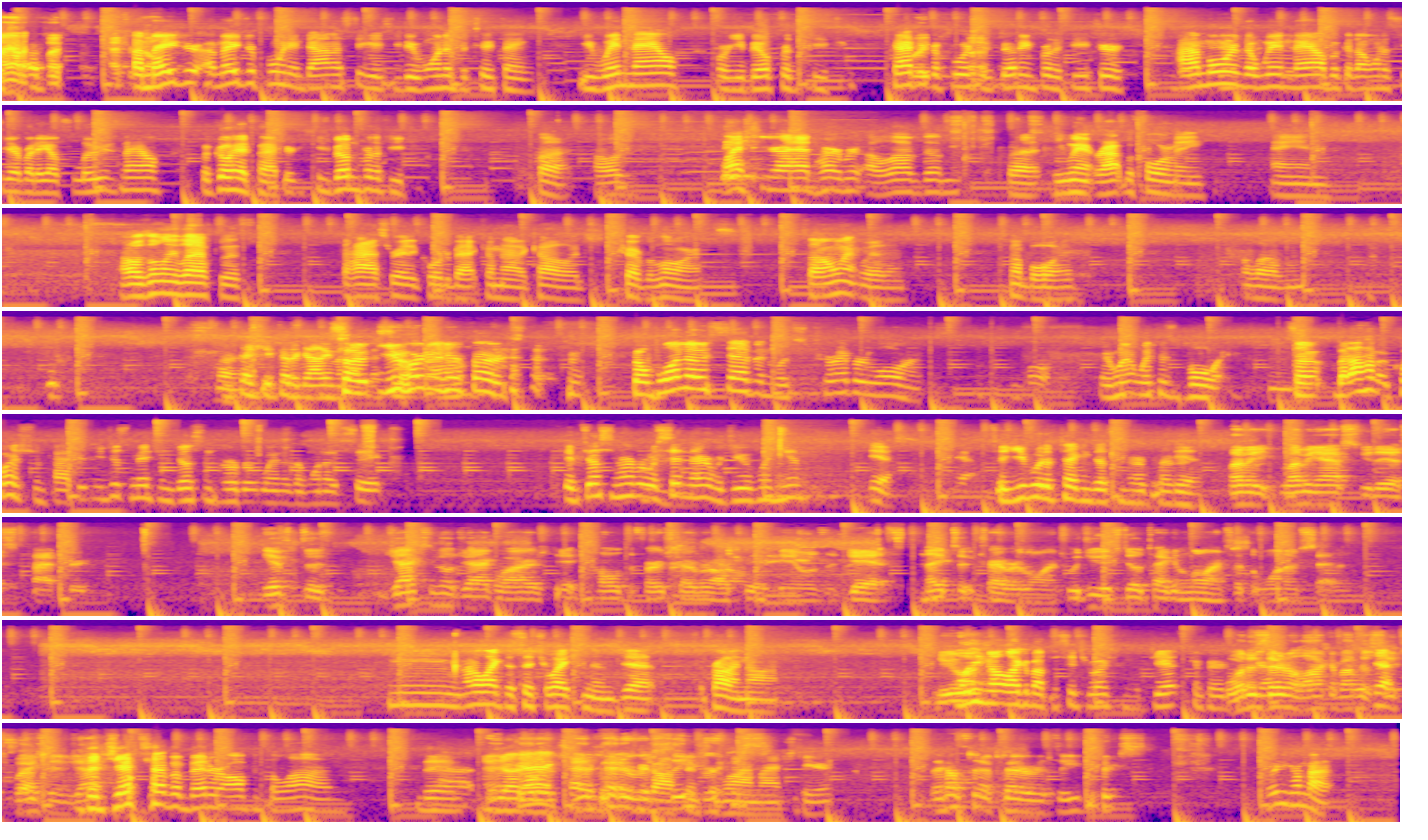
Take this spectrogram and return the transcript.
I got a question. Patrick. a major a major point in dynasty is you do one of the two things: you win now or you build for the future. Patrick, of course, uh, is building for the future. I'm more in the win now because I want to see everybody else lose now. But go ahead, Patrick. He's building for the future. But I was last year I had Herbert. I loved him, but he went right before me, and I was only left with the highest rated quarterback coming out of college, Trevor Lawrence. So I went with him. It's my boy. I love him. I think you could have got him. So like the you heard it here first. The 107 was Trevor Lawrence. It went with his boy. Mhm. So, but I have a question, Patrick. You just mentioned Justin Herbert went at the 106. If Justin Herbert was sitting there, would you have won him? Yes. Yeah. So you would have taken Justin Herbert. Yeah. Let me let me ask you this, Patrick. If the Jacksonville Jaguars didn't hold the first overall pick and it was the Jets, and they took Trevor Lawrence, would you have still taken Lawrence at the 107? Mm, I don't like the situation in the Jets, so probably not. Do you What do you not like about the situation with the Jets compared to what the is Jags? there to like about the Jets. situation in Jets? The Jets have a better offensive line than Uh, the and Jaguars. Jags had a and better good offensive line last year. They also have better receivers. What are you talking about?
